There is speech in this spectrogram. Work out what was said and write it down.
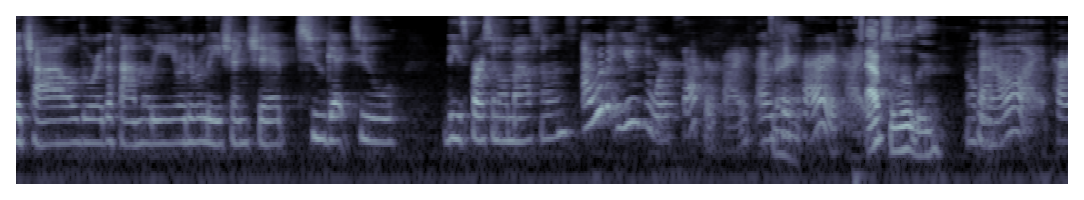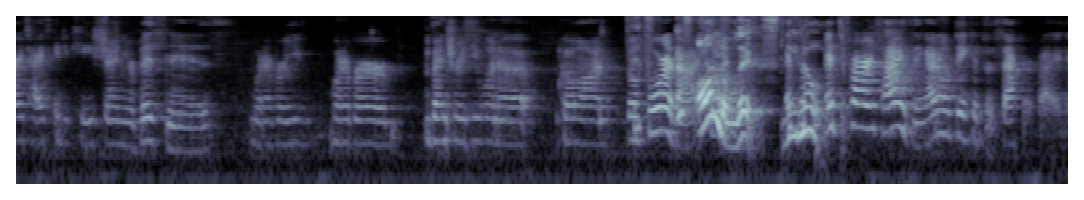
the child or the family or the relationship to get to these personal milestones? I wouldn't use the word sacrifice. I would say prioritize. Absolutely. Okay. You know, I prioritize education, your business, whatever you, whatever ventures you want to go on before it's, that. It's on So the it's- list. We it's, know. it's prioritizing. I don't think it's a sacrifice.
